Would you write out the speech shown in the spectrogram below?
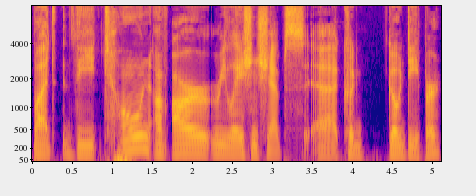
but the tone of our relationships uh, could go deeper.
